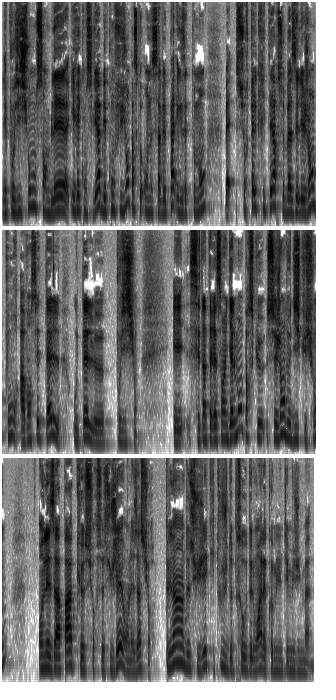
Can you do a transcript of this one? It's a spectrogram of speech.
les positions semblaient irréconciliables et confusion parce qu'on ne savait pas exactement ben, sur quels critères se basaient les gens pour avancer telle ou telle euh, position. Et c'est intéressant également parce que ce genre de discussion, on ne les a pas que sur ce sujet, on les a sur plein de sujets qui touchent de près ou de loin à la communauté musulmane.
